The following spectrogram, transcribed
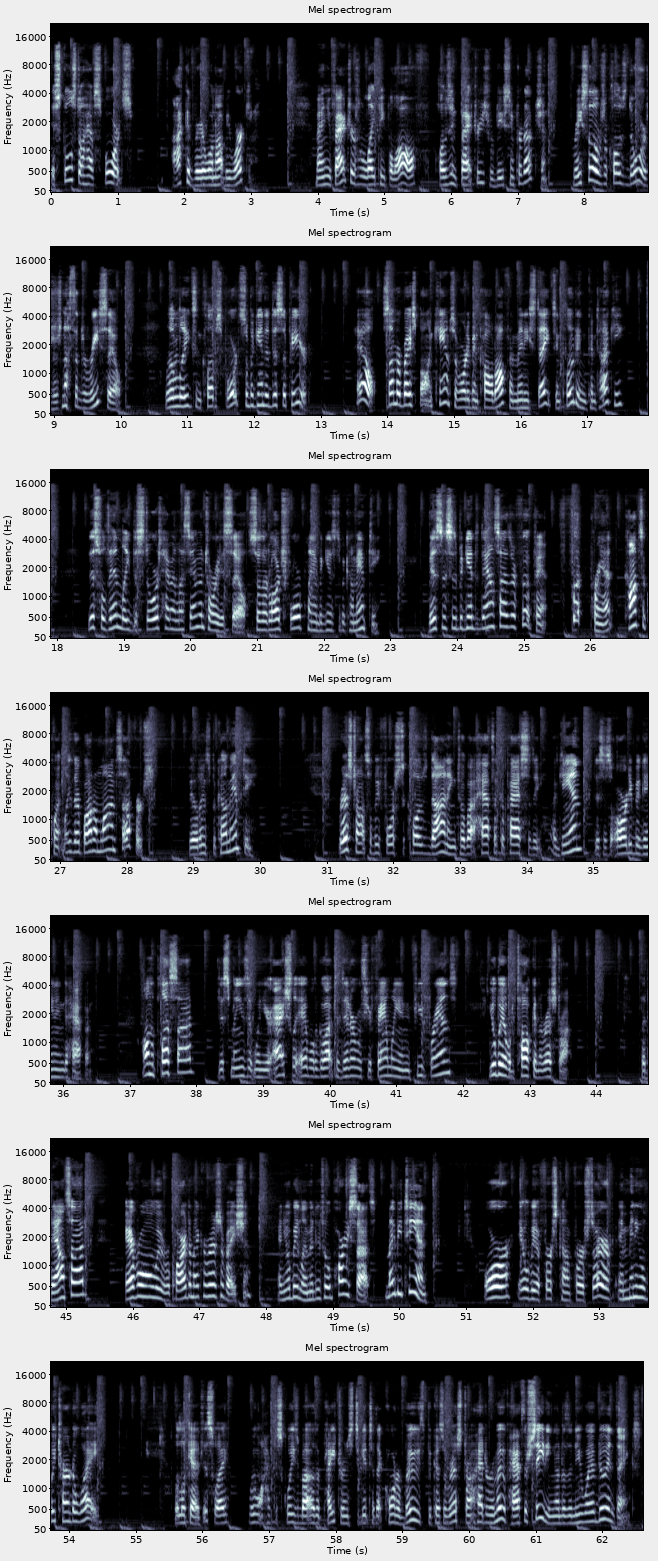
If schools don't have sports, I could very well not be working. Manufacturers will lay people off, closing factories, reducing production. Resellers will close doors, there's nothing to resell. Little leagues and club sports will begin to disappear. Hell, summer baseball and camps have already been called off in many states, including Kentucky. This will then lead to stores having less inventory to sell, so their large floor plan begins to become empty. Businesses begin to downsize their footprint. Footprint, consequently, their bottom line suffers. Buildings become empty. Restaurants will be forced to close dining to about half the capacity. Again, this is already beginning to happen. On the plus side, this means that when you're actually able to go out to dinner with your family and a few friends, you'll be able to talk in the restaurant. The downside? Everyone will be required to make a reservation, and you'll be limited to a party size, maybe 10. Or it will be a first come, first serve, and many will be turned away. But look at it this way we won't have to squeeze by other patrons to get to that corner booth because the restaurant had to remove half their seating under the new way of doing things.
